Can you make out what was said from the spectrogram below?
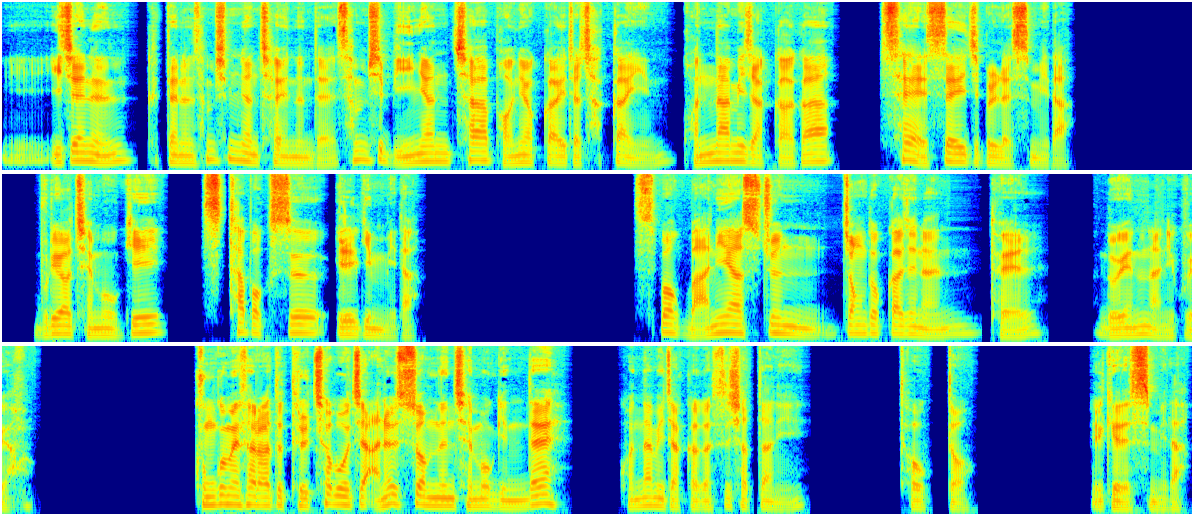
이제는 그때는 30년 차였는데 32년 차 번역가이자 작가인 권남희 작가가 새 에세이집을 냈습니다. 무려 제목이 스타벅스 일기입니다. 스벅 마니아 수준 정도까지는 될 노예는 아니고요. 궁금해서라도 들춰보지 않을 수 없는 제목인데 권남희 작가가 쓰셨다니 더욱더 읽게 됐습니다.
